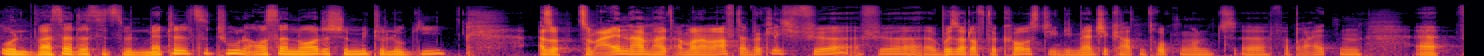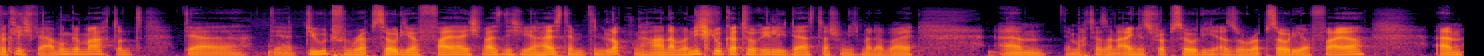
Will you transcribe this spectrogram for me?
Und was hat das jetzt mit Metal zu tun, außer nordische Mythologie? Also zum einen haben halt Amon Amarth da wirklich für, für äh, Wizard of the Coast, die die Magic-Karten drucken und äh, verbreiten, äh, wirklich Werbung gemacht und der, der Dude von Rhapsody of Fire, ich weiß nicht, wie er heißt, der mit den Lockenhaaren, aber nicht Luca Torilli, der ist da schon nicht mehr dabei. Ähm, der macht ja sein eigenes Rhapsody, also Rhapsody of Fire. Ähm,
